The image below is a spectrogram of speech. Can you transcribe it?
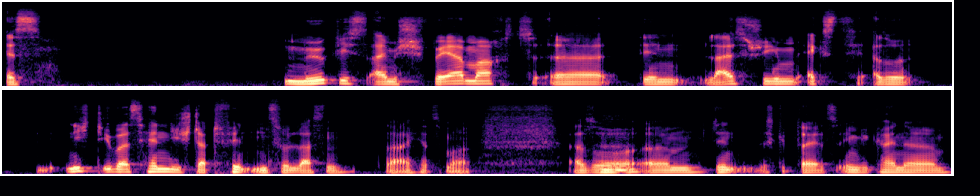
es möglichst einem schwer macht, äh, den Livestream also nicht übers Handy stattfinden zu lassen, sage ich jetzt mal. Also mhm. ähm, den, es gibt da jetzt irgendwie keine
